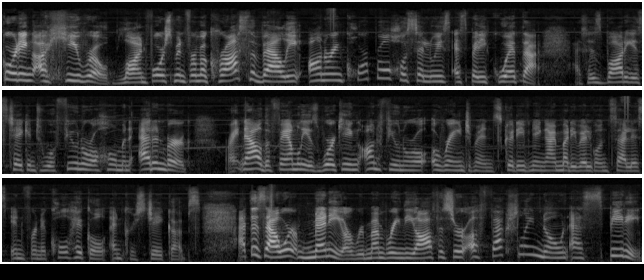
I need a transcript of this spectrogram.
Escorting a hero, law enforcement from across the valley honoring Corporal Jose Luis Espericueta as his body is taken to a funeral home in Edinburg. Right now, the family is working on funeral arrangements. Good evening, I'm Maribel Gonzalez in for Nicole Hickel and Chris Jacobs. At this hour, many are remembering the officer affectionately known as Speedy.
